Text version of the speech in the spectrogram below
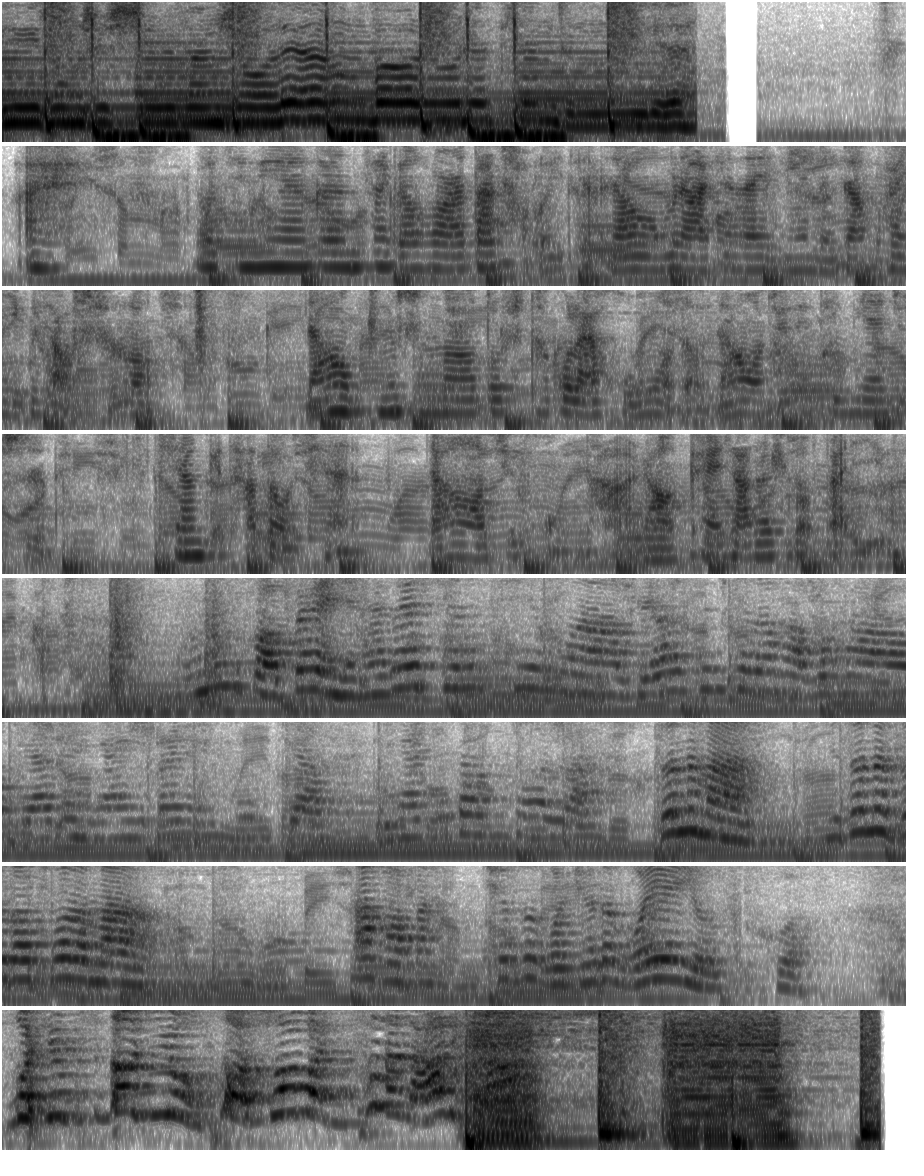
你总是十分收敛，保留着天真一点。哎，我今天跟菜根花大吵了一架，然后我们俩现在已经冷战快一个小时了。然后平时呢都是他过来哄我的，然后我决定今天就是先给他道歉，然后去哄他，然后看一下他什么反应。嗯，宝贝，你还在生气吗？不要生气了好不好？不要跟人家一般人计较，人家知道错了。真的吗？你真的知道错了吗？那好吧，其实我觉得我也有错，我就知道你有错，说吧？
